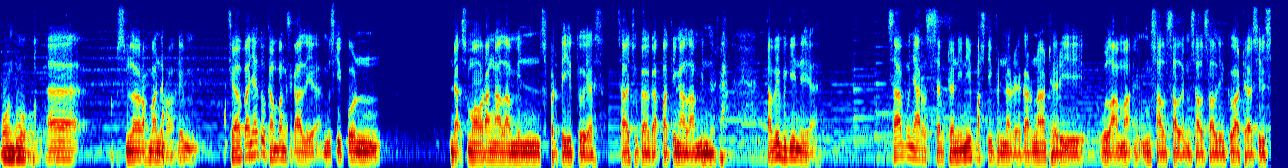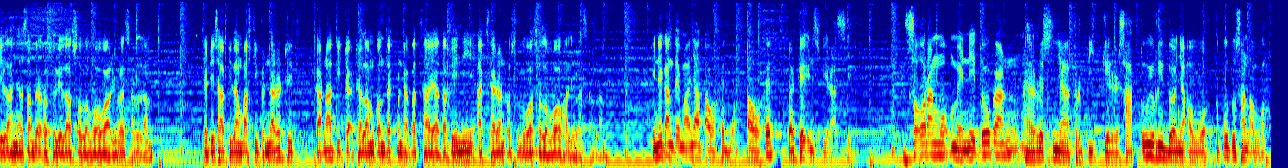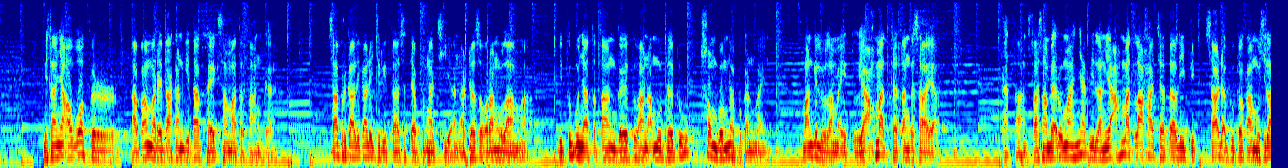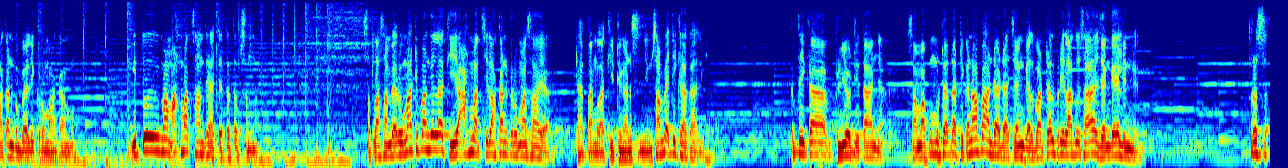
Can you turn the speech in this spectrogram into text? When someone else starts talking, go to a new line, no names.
Untuk
Eh, Bismillahirrahmanirrahim. Jawabannya itu gampang sekali ya, meskipun tidak semua orang ngalamin seperti itu ya. Saya juga agak pati ngalamin. ya. Tapi begini ya, saya punya resep dan ini pasti benar ya karena dari ulama musalsal musalsal itu ada silsilahnya sampai Rasulullah Shallallahu Alaihi Wasallam. Jadi saya bilang pasti benar di, karena tidak dalam konteks pendapat saya, tapi ini ajaran Rasulullah Shallallahu Alaihi Wasallam. Ini kan temanya tauhid ya, tauhid sebagai inspirasi. Seorang mukmin itu kan harusnya berpikir satu ridhonya Allah, keputusan Allah. Misalnya Allah ber, apa, merintahkan kita baik sama tetangga. Saya berkali-kali cerita setiap pengajian, ada seorang ulama, itu punya tetangga itu anak muda itu sombongnya bukan main. Manggil ulama itu, ya Ahmad datang ke saya. Datang, setelah sampai rumahnya bilang, ya Ahmad lah hajata libik, saya tidak butuh kamu, silahkan kembali ke rumah kamu. Itu Imam Ahmad santai aja, tetap senang. Setelah sampai rumah dipanggil lagi, ya Ahmad silahkan ke rumah saya. Datang lagi dengan senyum, sampai tiga kali. Ketika beliau ditanya sama pemuda tadi, kenapa anda ada jengkel? Padahal perilaku saya jengkelin. Terus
